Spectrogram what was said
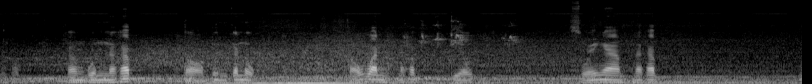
นะครับข้างบนนะครับตอกเป็นกระหนกเถาวันนะครับ เกี่ยวสวยงามนะครับใบ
